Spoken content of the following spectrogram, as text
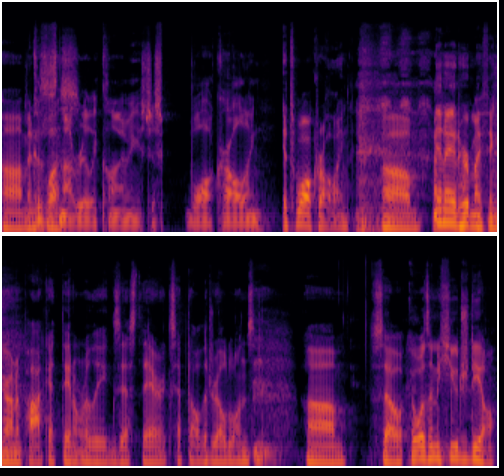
um, and plus it's not really climbing; it's just wall crawling. it's wall crawling. Um, and i had hurt my finger on a pocket. They don't really exist there except all the drilled ones. Um, so it wasn't a huge deal.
